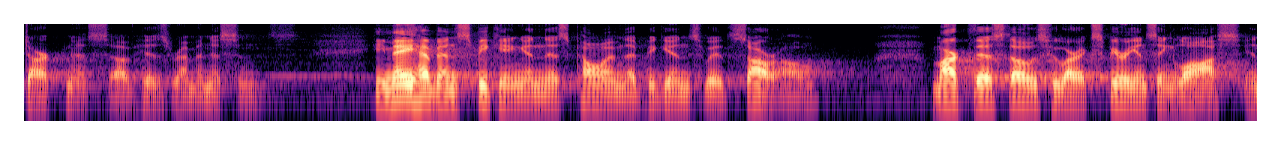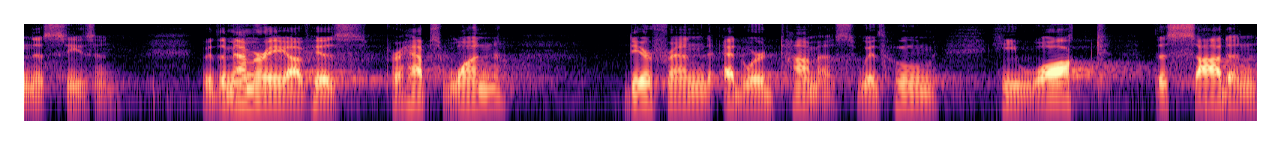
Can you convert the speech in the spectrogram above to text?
darkness of his reminiscence. He may have been speaking in this poem that begins with sorrow. Mark this, those who are experiencing loss in this season, with the memory of his perhaps one dear friend Edward Thomas, with whom he walked the sodden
